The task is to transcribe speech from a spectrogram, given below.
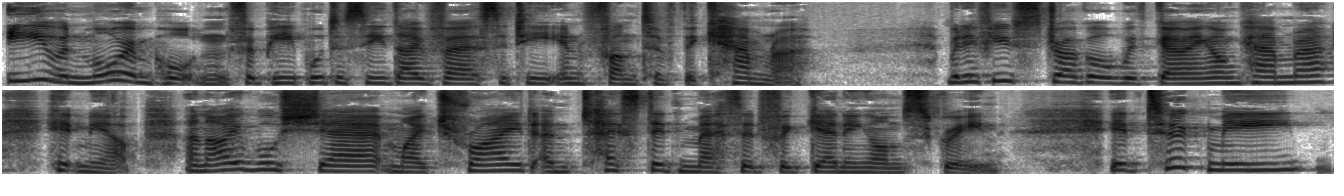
even more important for people to see diversity in front of the camera. But if you struggle with going on camera, hit me up and I will share my tried and tested method for getting on screen. It took me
